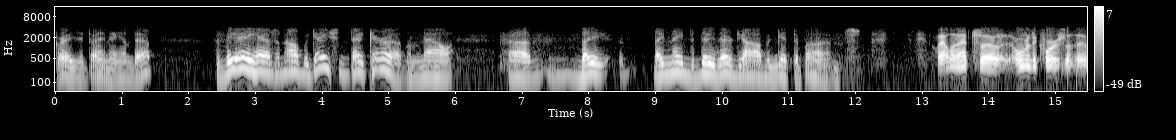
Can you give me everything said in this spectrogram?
crazy thing end up. The VA has an obligation to take care of them now. Uh, they they need to do their job and get the funds. Well, and that's uh, over the course of the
